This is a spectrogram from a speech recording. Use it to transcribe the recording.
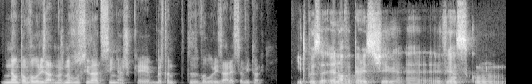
não tão valorizada, mas na velocidade sim, acho que é bastante de valorizar essa vitória. E depois a, Nova Paris chega, uh, vence com,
